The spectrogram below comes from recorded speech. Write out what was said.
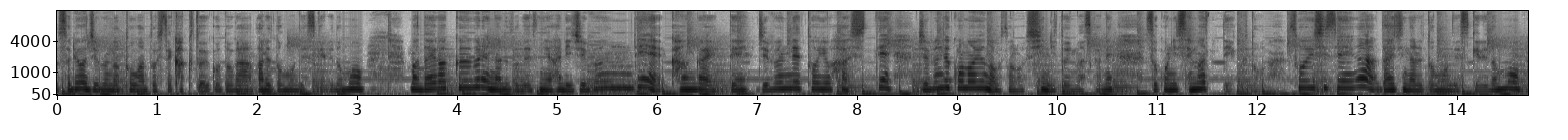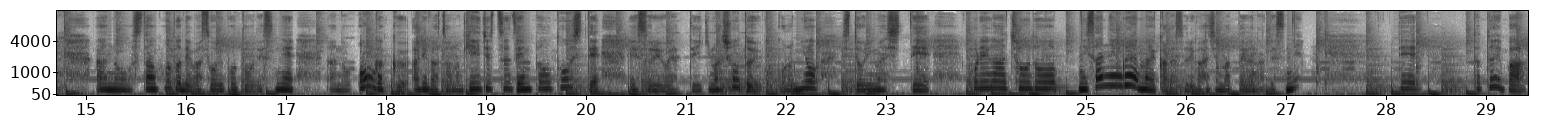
それを自分の答案として書くということがあると思うんですけれども、まあ、大学ぐらいになるとですねやはり自分で考えて自分で問いを発して自分でこの世のその真理といいますかねそこに迫っていくとそういう姿勢が大事になると思うんですけれどもあのスタンフォードではそういうことをですねあの音楽あるいはその芸術全般を通してそれをやっていきましょうという試みをしておりましてこれがちょうど23年ぐらい前からそれが始まったようなんですね。で例えば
